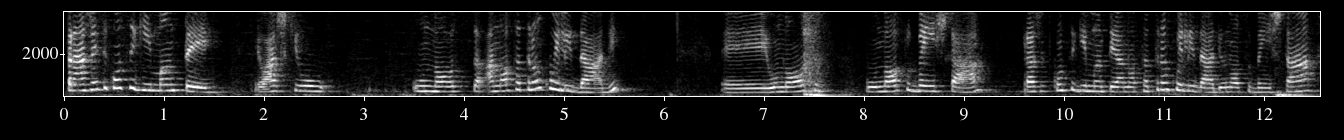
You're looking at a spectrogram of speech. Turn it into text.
para a gente conseguir manter, eu acho que o, o nossa, a nossa tranquilidade, é, o nosso, o nosso bem-estar para a gente conseguir manter a nossa tranquilidade e o nosso bem-estar,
